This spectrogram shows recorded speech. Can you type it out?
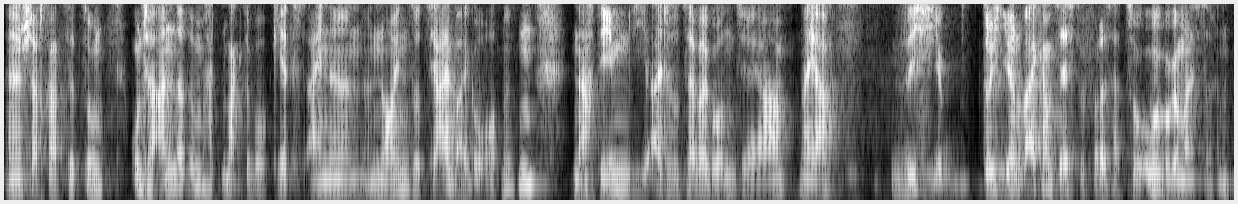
äh, Stadtratssitzung. Unter anderem hat Magdeburg jetzt einen neuen Sozialbeigeordneten, nachdem die alte Sozialbeigeordnete ja, naja, sich durch ihren Wahlkampf selbst befördert hat zur Oberbürgermeisterin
